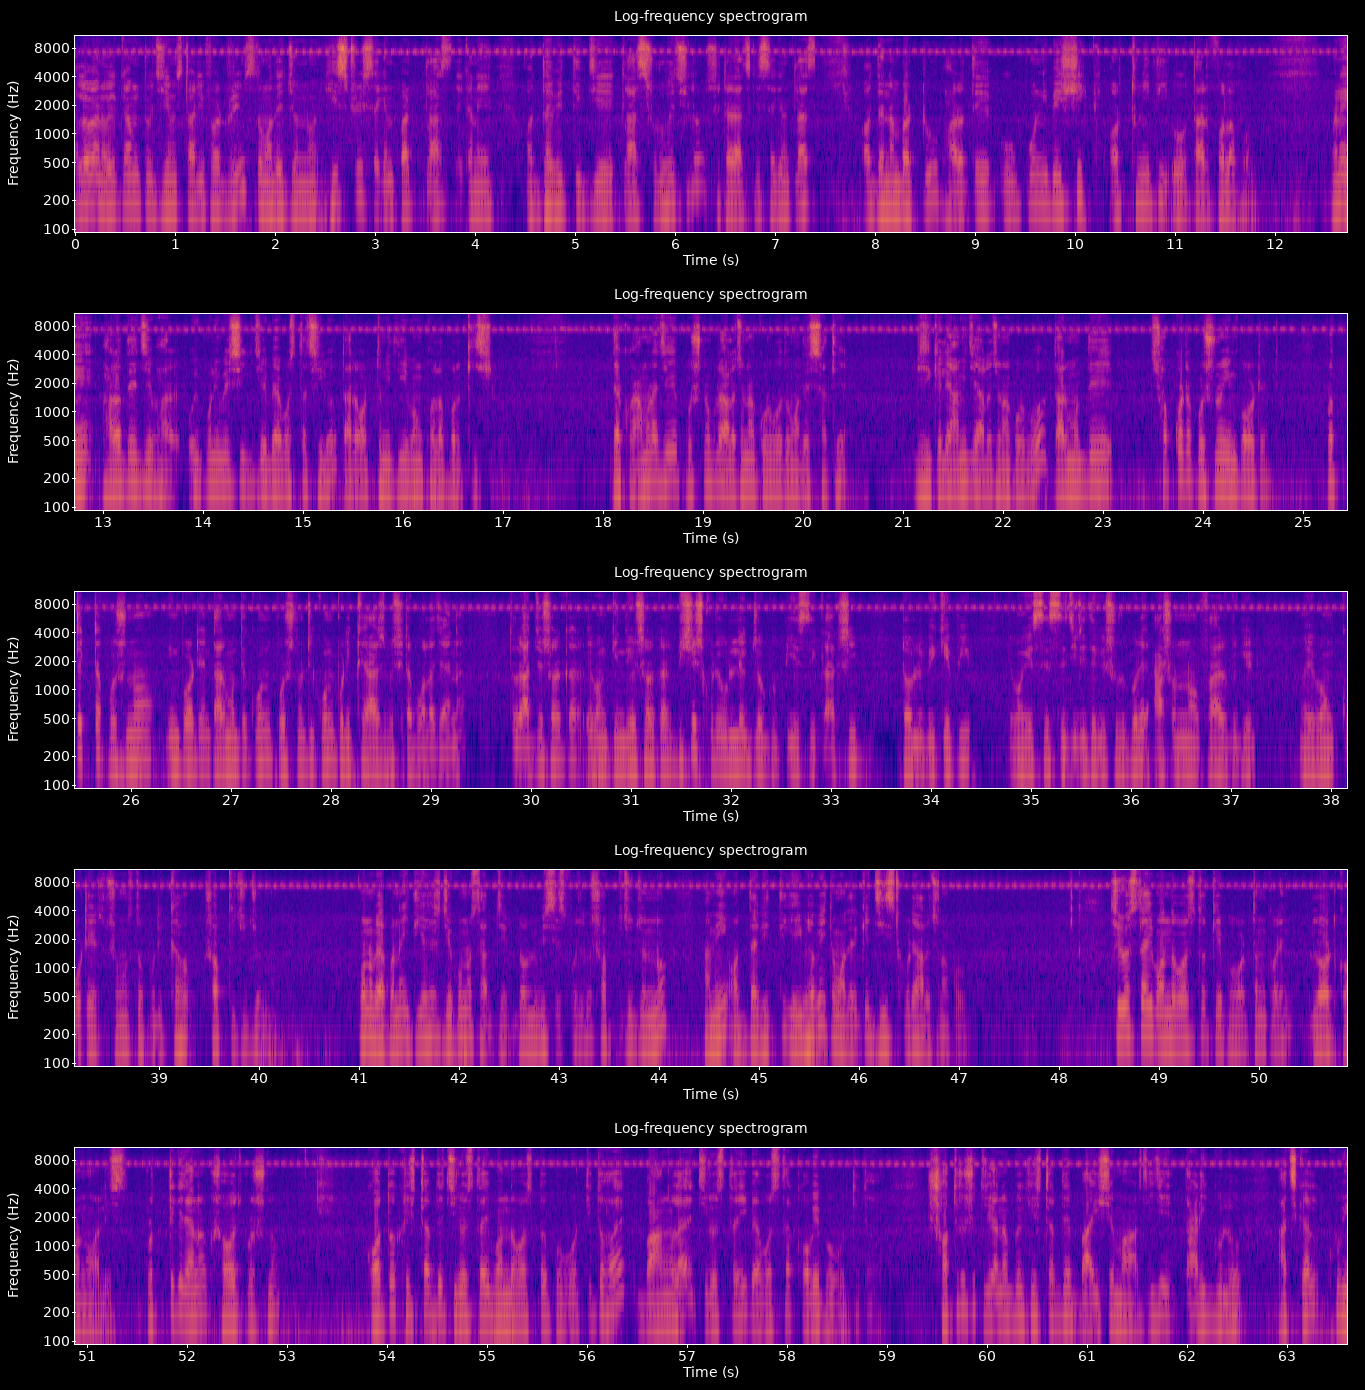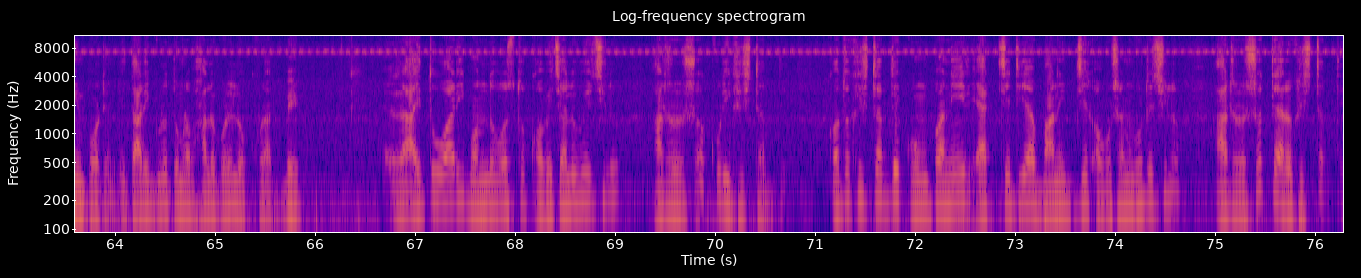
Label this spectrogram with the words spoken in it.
Hello and welcome to GM study for dreams তোমাদের জন্য history second part class এখানে অধ্যায়ভিত্তিক যে ক্লাস শুরু হয়েছিল, সেটার আজকে সেকেন্ড ক্লাস অধ্যায় নাম্বার টু ভারতে ঔপনিবেশিক অর্থনীতি ও তার ফলাফল। মানে ভারতের যে ঔপনিবেশিক যে ব্যবস্থা ছিল, তার অর্থনীতি এবং ফলাফল কী ছিল? দেখো, আমরা যে প্রশ্নগুলো আলোচনা করব তোমাদের সাথে বেসিক্যালি আমি যে আলোচনা করব, তার মধ্যে সবকটা প্রশ্ন ইম্পর্টেন্ট প্রত্যেকটা প্রশ্ন ইম্পর্টেন্ট তার মধ্যে কোন প্রশ্নটি কোন পরীক্ষায় আসবে সেটা বলা যায় না। তো রাজ্য সরকার এবং কেন্দ্রীয় সরকার, বিশেষ করে উল্লেখযোগ্য পিএসসি ক্লার্কশিপ ডব্লিউবিকেপি এবং এসএসসি জিডি থেকে শুরু করে আসন্ন ফায়ার ব্রিগেড এবং কোর্টের সমস্ত পরীক্ষা হোক সব কিছুর জন্য। কোনো ব্যাপার না, ইতিহাসের যে কোনো সাবজেক্ট ডব্লিউবিসিএস পর্যন্ত সব কিছুর জন্য আমি অধ্যায়ভিত্তিক এইভাবেই তোমাদেরকে জিস্ট করে আলোচনা করব। চিরস্থায়ী বন্দোবস্ত কে প্রবর্তন করেন? লর্ড কর্নওয়ালিস প্রত্যেকে জানো, সহজ প্রশ্ন। কত খ্রিস্টাব্দে চিরস্থায়ী বন্দোবস্ত প্রবর্তিত হয়? বাংলায় চিরস্থায়ী ব্যবস্থা কবে প্রবর্তিত হয়? সতেরোশো তিরানব্বই খ্রিস্টাব্দে বাইশে মার্চ, এই যে তারিখগুলো আজকাল খুব ইম্পর্টেন্ট এই তারিখগুলো তোমরা ভালো করে লক্ষ্য রাখবে। রায়তোয়ারি বন্দোবস্ত কবে চালু হয়েছিল? আঠারোশো কুড়ি খ্রিস্টাব্দে। কত খ্রিস্টাব্দে কোম্পানির একচেটিয়া বাণিজ্যের অবসান ঘটেছিল? আঠারোশো তেরো খ্রিস্টাব্দে।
